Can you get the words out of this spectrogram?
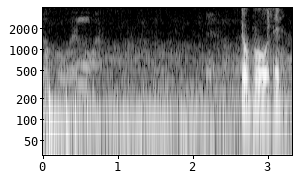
ตัวผูไอ้โง่ตั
